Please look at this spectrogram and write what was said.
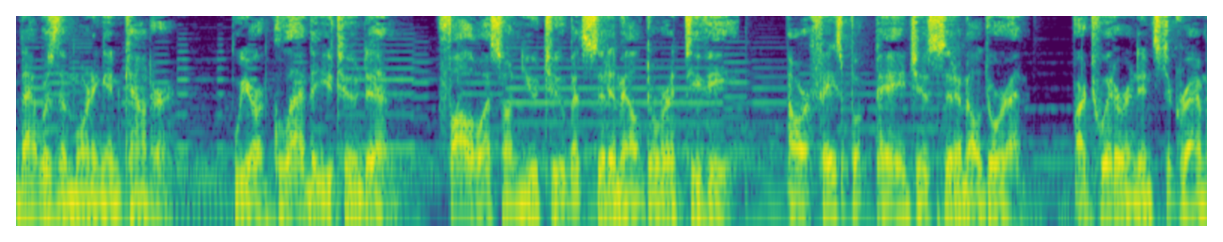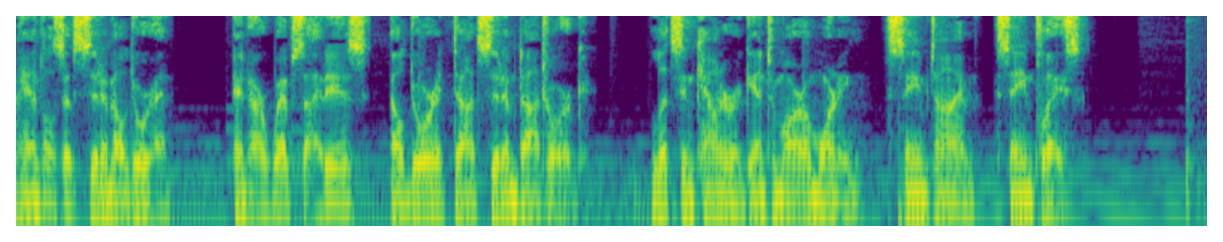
That was the morning encounter. We are glad that you tuned in. Follow us on YouTube at CITAM Eldoret TV. Our Facebook page is CITAM Eldoret. Our Twitter and Instagram handles at CITAM Eldoret. And our website is eldoret.citam.org. Let's encounter again tomorrow morning, same time, same place.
